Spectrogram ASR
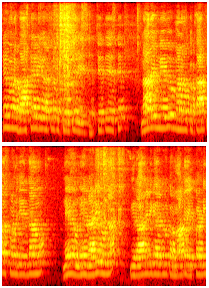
నేను మన భాస్కర్ రెడ్డి గారితో ఒక చర్చ చేస్తే చర్చ చేస్తే నాదేం లేదు మనం ఒక కార్పస్ పని చేద్దాము. నేను నేను రెడీ ఉన్నా. మీరు రాజరెడ్డి గారు కూడా ఒక మాట చెప్పండి.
